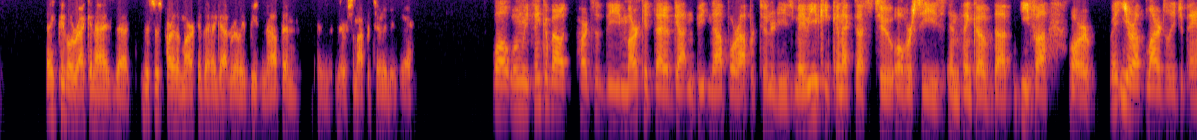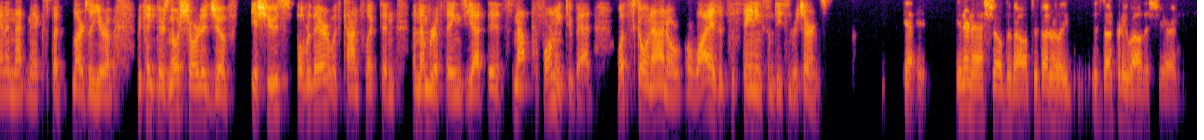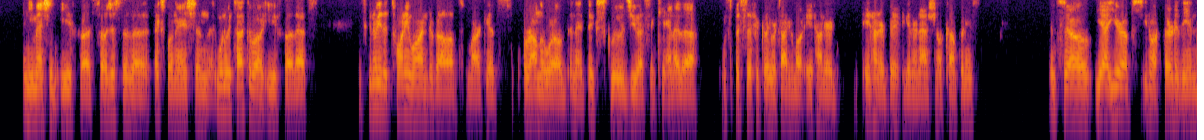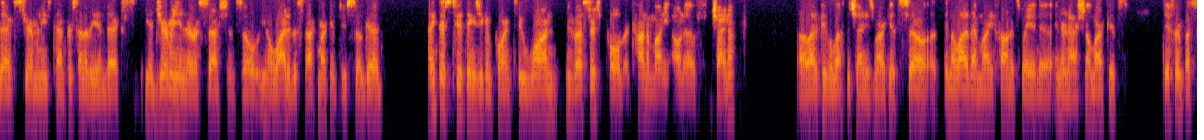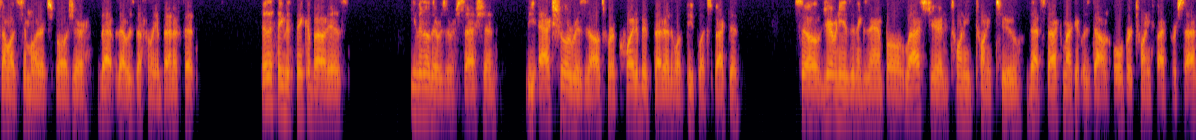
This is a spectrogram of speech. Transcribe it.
I think people recognize that this was part of the market that had gotten really beaten up, and, and there were some opportunities there. Well, when we think about parts of the market that have gotten beaten up or opportunities, maybe you can connect us to overseas and think of the EAFE or Europe, largely Japan in that mix, but largely Europe. We think there's no shortage of issues over there with conflict and a number of things, yet it's not performing too bad. What's going on, or, or why is it sustaining some decent returns? Yeah, it, international developed has done really has done pretty well this year, and and you mentioned EAFE. So just as an explanation, when we talk about EAFE, that's it's going to be the 21 developed markets around the world, and it excludes U.S. and Canada. And specifically, we're talking about 800 800 big international companies. And so, yeah, Europe's you know a third of the index. Germany's 10 percent of the index. Yeah, Germany in a recession. So you know, why did the stock market do so good? I think there's two things you can point to. One, investors pulled a ton of money out of China A lot of people left the Chinese market, so and a lot of that money found its way into international markets, different but somewhat similar exposure. That that was definitely a benefit. The other thing to think about is, even though there was a recession, the actual results were quite a bit better than what people expected. So Germany is an example. Last year in 2022, that stock market was down over 25%.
